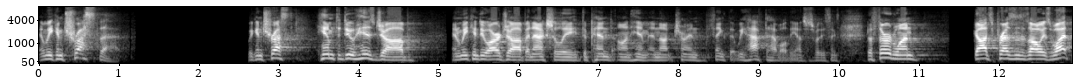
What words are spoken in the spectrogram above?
And we can trust that. We can trust him to do his job, and we can do our job and actually depend on him and not try and think that we have to have all the answers for these things. The third one God's presence is always what?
